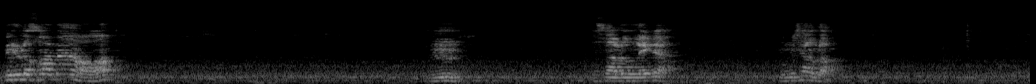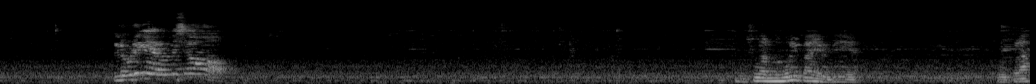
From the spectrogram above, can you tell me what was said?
ไปดูละครมาเหรอ อืมละครลงเล็กอะมึงไม่ชอบหรอก รู้ได้ไงว่าไม่ชอบ วนมึงก็ไม่ไปอยู่ดีอะถูกปะล่ะ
